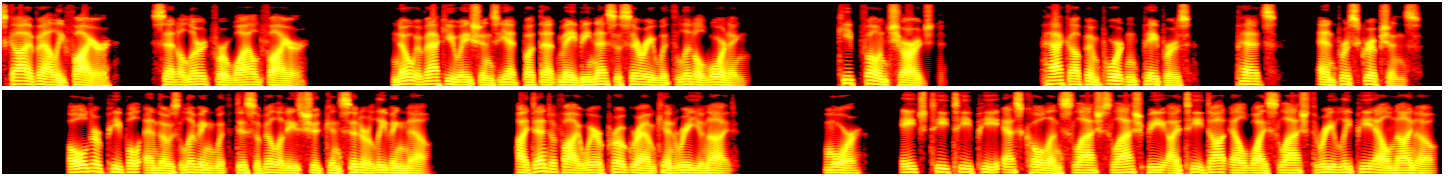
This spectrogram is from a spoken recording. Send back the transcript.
Sky Valley Fire, set alert for wildfire. No evacuations yet but that may be necessary with little warning. Keep phone charged. Pack up important papers, pets, and prescriptions. Older people and those living with disabilities should consider leaving now. Identify where program can reunite. More, https colon slash slash bit.ly slash 3 lepl 90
